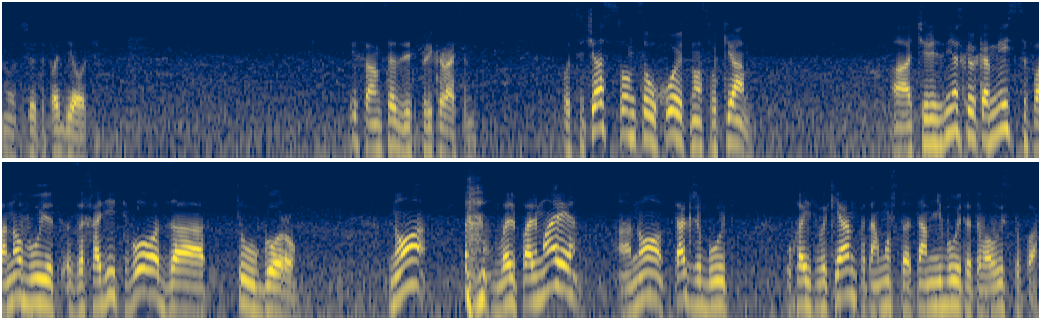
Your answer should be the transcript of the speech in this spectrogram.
вот, все это поделать. И сансет здесь прекрасен. Вот сейчас солнце уходит у нас в океан. А через несколько месяцев оно будет заходить вот за ту гору. Но в Эль-Пальмаре оно также будет уходить в океан, потому что там не будет этого выступа.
